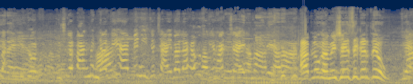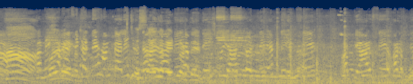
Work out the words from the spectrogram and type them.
ले रहे हैं। पुष्कर पुष्कर पान भंडार के यहाँ पे नीचे चाय वाला है उसके यहाँ चाय हैं। आप लोग हमेशा ऐसे करते हो? हाँ हमेशा वैसे करते हैं हम पहले झंडा हैं देश को याद करते हैं प्रेम से और प्यार से और अपनी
